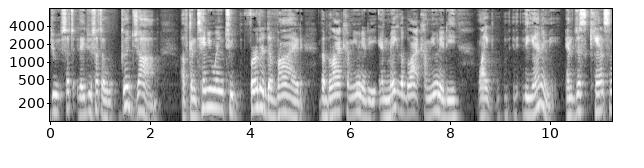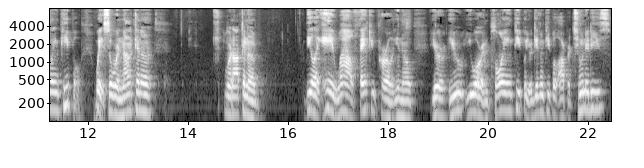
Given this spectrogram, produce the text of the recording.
do such they do such a good job of continuing to further divide the black community and make the black community like the enemy and just canceling people. Wait, so we're not gonna we're not gonna be like, hey, wow, thank you, Pearl. You know, you're you you are employing people, you're giving people opportunities,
